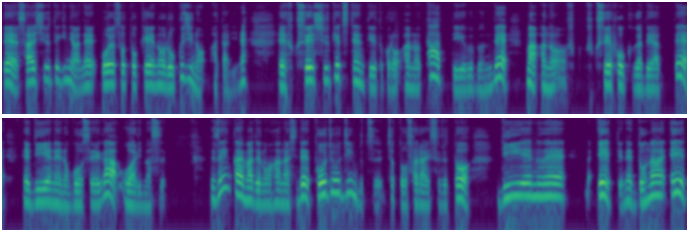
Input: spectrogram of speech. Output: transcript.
て、最終的にはね、およそ時計の6時のあたりね、えー、複製集結点っていうところ、あの、ターっていう部分で、まあ、あの、複製フォークが出会って、え DNA の合成が終わります。前回までのお話で登場人物、ちょっとおさらいすると、DNA A っていうね、ドナー A っ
